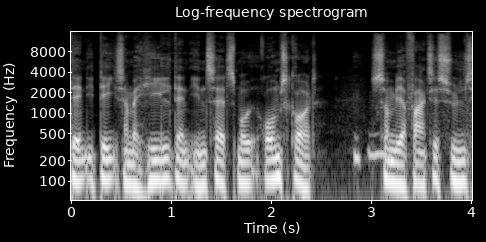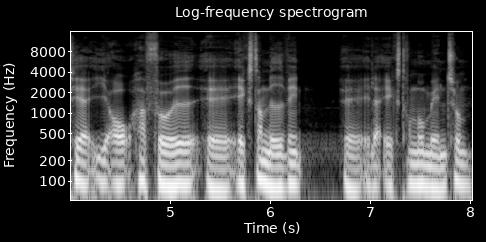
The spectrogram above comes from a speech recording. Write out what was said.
den idé, som er hele den indsats mod rumskrot, mm-hmm. som jeg faktisk synes her i år har fået øh, ekstra medvind øh, eller ekstra momentum.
